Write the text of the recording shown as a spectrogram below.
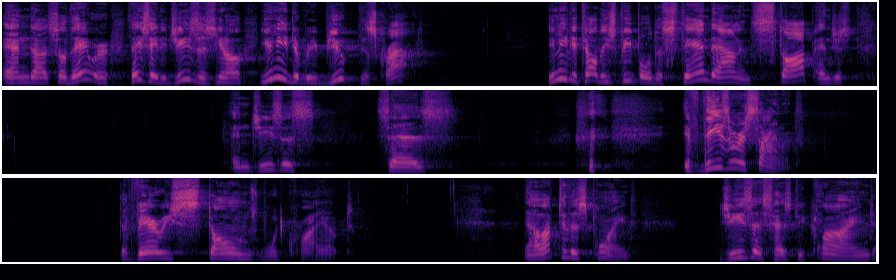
And uh, so they were, they say to Jesus, you know, you need to rebuke this crowd. You need to tell these people to stand down and stop and just. And Jesus says, if these were silent, the very stones would cry out. Now, up to this point, Jesus has declined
